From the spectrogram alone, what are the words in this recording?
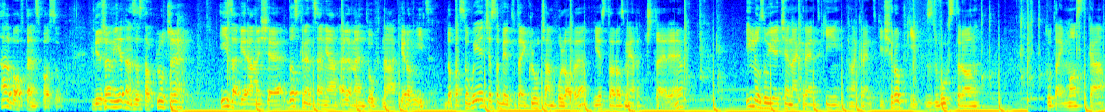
albo w ten sposób. Bierzemy jeden zestaw kluczy i zabieramy się do skręcenia elementów na kierownicy. Dopasowujecie sobie tutaj klucz ampulowy, jest to rozmiar 4 i luzujecie nakrętki, nakrętki, śrubki z dwóch stron tutaj mostka,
